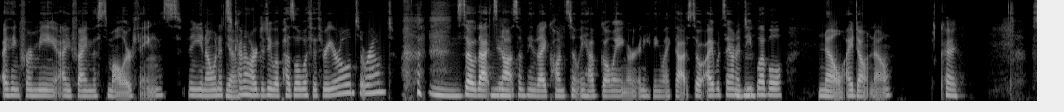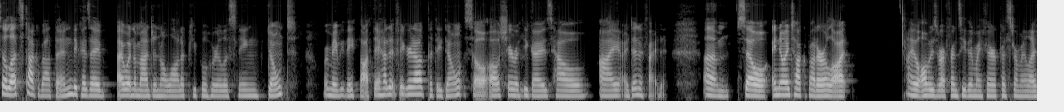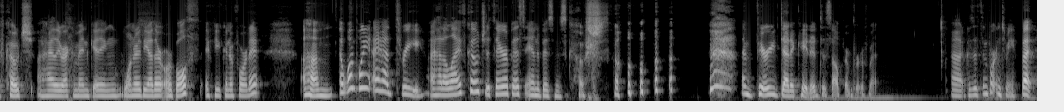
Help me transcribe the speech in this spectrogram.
I think for me, I find the smaller things, you know, and it's Yeah. kind of hard to do a puzzle with a three year old around. Mm. so that's Yeah. not something that I constantly have going or anything like that. So I would say on a Mhm. deep level, no, I don't know. Okay. So let's talk about then because I I would imagine a lot of people who are listening don't or maybe they thought they had it figured out but they don't. So I'll share with you mm-hmm. guys how I identified it. Um so I know I talk about her a lot. I always reference either my therapist or my life coach. I highly recommend getting one or the other or both if you can afford it. Um, at one point, I had three. I had a life coach, a therapist, and a business coach. So I'm very dedicated to self improvement because uh, it's important to me. But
